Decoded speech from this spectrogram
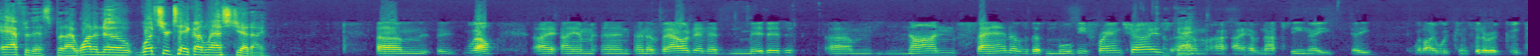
after this, but I want to know what's your take on Last Jedi? Um, uh, well, I, I am an, an avowed and admitted um, non-fan of the movie franchise. Okay. Um, I, I have not seen a, a what I would consider a good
